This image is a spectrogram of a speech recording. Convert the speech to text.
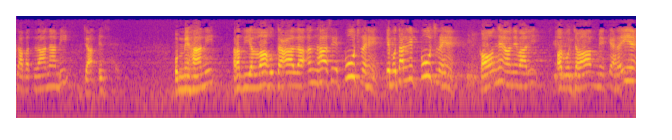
کا بتلانا بھی جائز ہے۔ امہانی رضی اللہ تعالی عنہا سے پوچھ رہے ہیں کہ متعلق پوچھ رہے ہیں، کون ہے آنے والی؟ اور وہ جواب میں کہہ رہی ہیں،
